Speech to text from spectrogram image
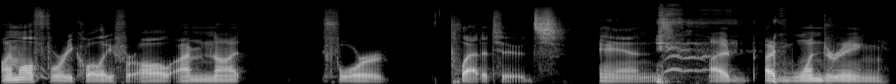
I'm all for equality for all. I'm not for platitudes, and I I'm wondering.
